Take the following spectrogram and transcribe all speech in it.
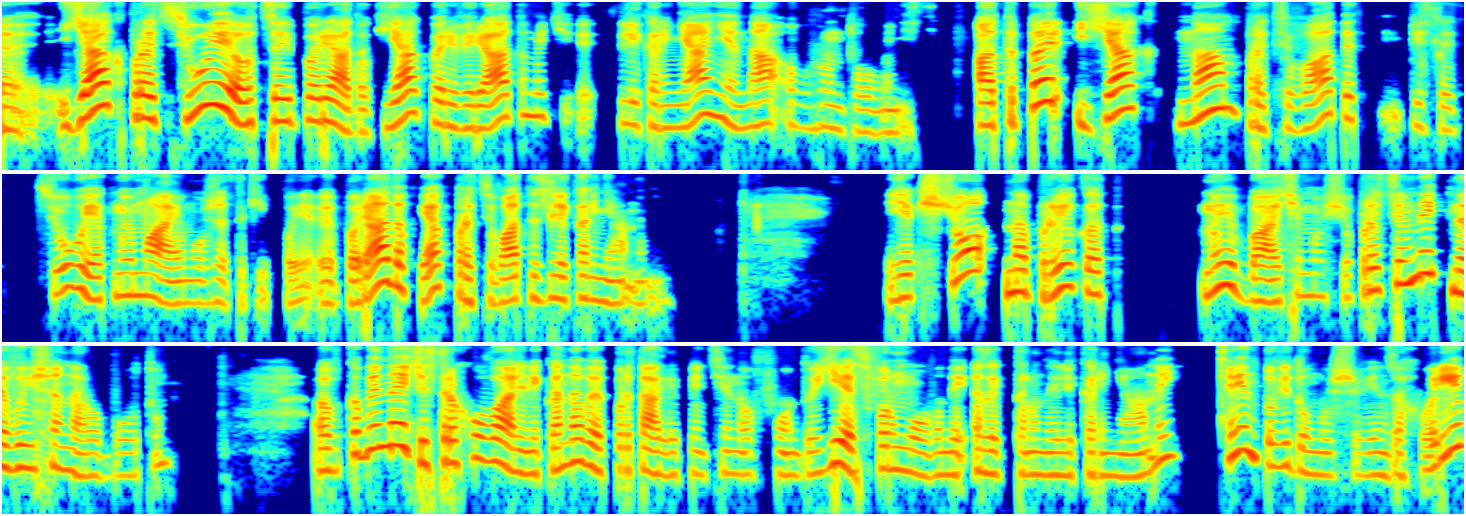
е, як працює оцей порядок, як перевірятимуть е, лікарняні на обґрунтованість. А тепер як нам працювати після цього, як ми маємо вже такий е, порядок, як працювати з лікарняними. Якщо, наприклад, ми бачимо, що працівник не вийшов на роботу, в кабінеті страхувальника на веб-порталі пенсійного фонду є сформований електронний лікарняний, він повідомив, що він захворів,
